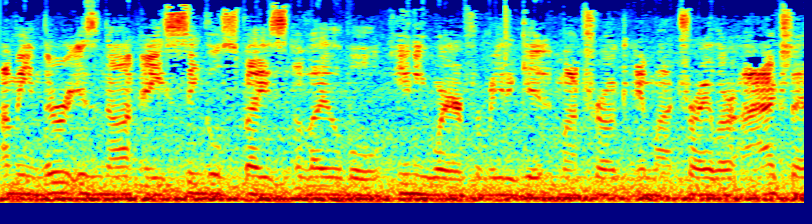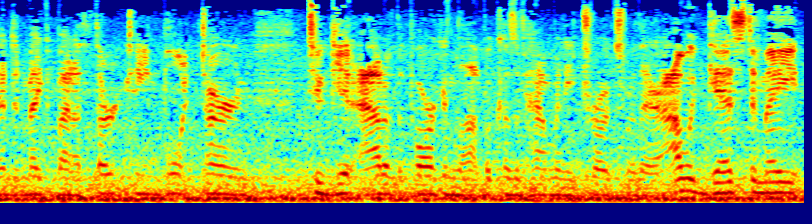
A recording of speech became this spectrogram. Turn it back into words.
I mean, there is not a single space available anywhere for me to get my truck and my trailer. I actually had to make about a 13 point turn to get out of the parking lot because of how many trucks were there. I would guesstimate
